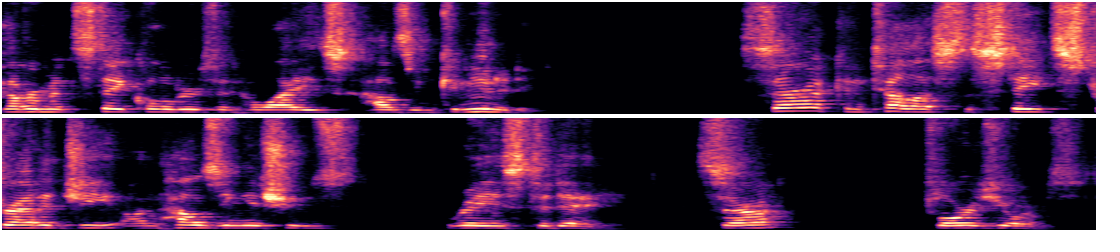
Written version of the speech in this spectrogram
government stakeholders in Hawaii's housing community. Sara can tell us the state's strategy on housing issues raised today. Sara, floor is yours.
